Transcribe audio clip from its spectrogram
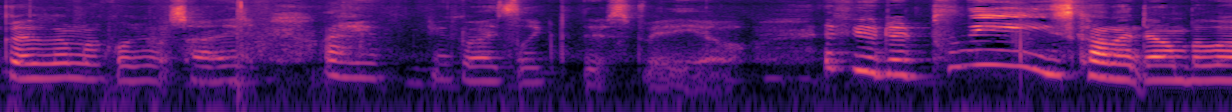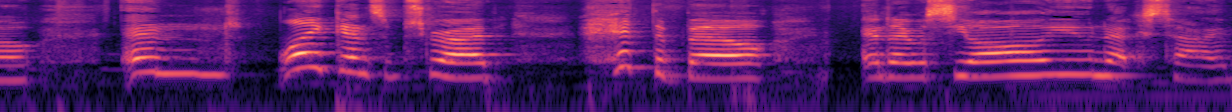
Guys, I'm not going outside. I hope you guys liked this video. If you did, please comment down below and like and subscribe. Hit the bell, and I will see all you next time.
